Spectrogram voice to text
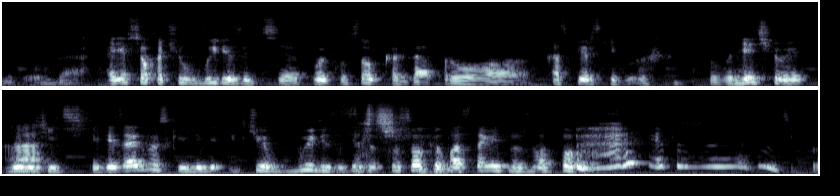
неплохо. Да. А я все хочу вырезать э, твой кусок, когда про Касперский вы- вылечивает, А. вылечить перезагрузкой, или я хочу вырезать этот кусок и поставить на звонок. Это же, ну, типа,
